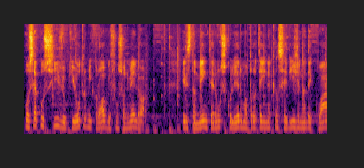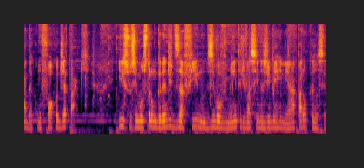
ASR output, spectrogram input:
ou se é possível que outro micróbio funcione melhor. Eles também terão que escolher uma proteína cancerígena adequada com foco de ataque. Isso se mostrou um grande desafio no desenvolvimento de vacinas de mRNA para o câncer,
